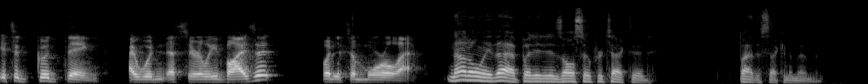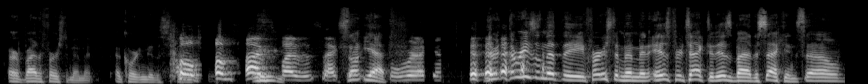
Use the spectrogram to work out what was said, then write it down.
it's a good thing. I wouldn't necessarily advise it, but it's a moral act. Not only that, but it is also protected by the Second Amendment or by the First Amendment, according to the Supreme. Well, sometimes by the second. So, yeah, Well, we're not gonna- the, the reason that the First Amendment is protected is by the Second. So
